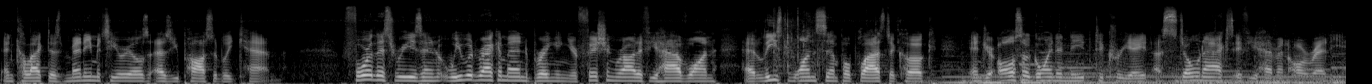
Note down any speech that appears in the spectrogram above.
and collect as many materials as you possibly can. For this reason, we would recommend bringing your fishing rod if you have one, at least one simple plastic hook, and you're also going to need to create a stone axe if you haven't already.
